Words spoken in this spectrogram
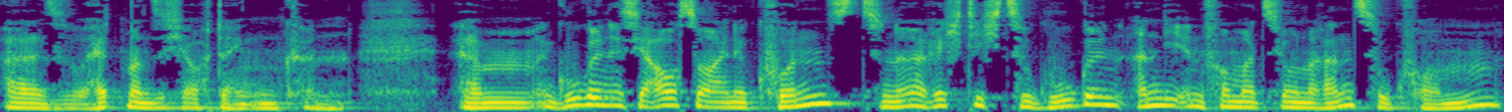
Also hätte man sich auch denken können. Ähm, googeln ist ja auch so eine Kunst, ne? richtig zu googeln, an die Informationen ranzukommen.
